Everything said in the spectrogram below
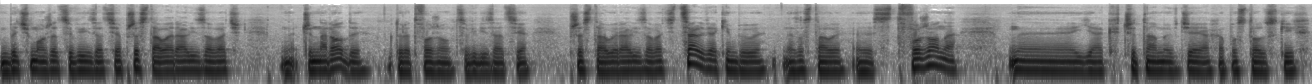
być może cywilizacja przestała realizować, czy narody, które tworzą cywilizację, przestały realizować cel, w jakim były, zostały e, stworzone, e, jak czytamy w dziejach apostolskich.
